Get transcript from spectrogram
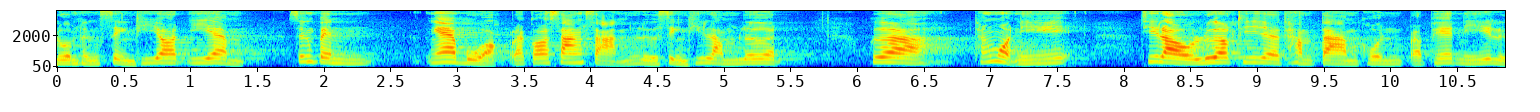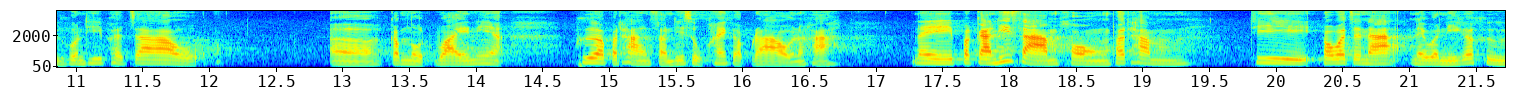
รวมถึงสิ่งที่ยอดเยี่ยม ซึ่งเป็นแง่บวกแล้วก็สร้างสรรค์ หรือสิ่งที่ล้ำเลิศ เพื่อทั้งหมดนี้ที่เราเลือกที่จะทำตามคนประเภทนี้ หรือคนที่พระเจ้ากำหนดไว้เนี่ยเพื่อประทานสันติสุขให้กับเรานะคะ ในประการที่ 3 ของพระธรรม ที่พระวจนะในวันนี้ก็คือ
